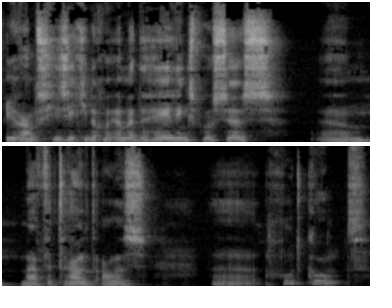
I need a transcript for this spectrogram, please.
Ja, misschien zit je nog met een helingsproces. Ehm, maar vertrouw dat alles uh, goed komt.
